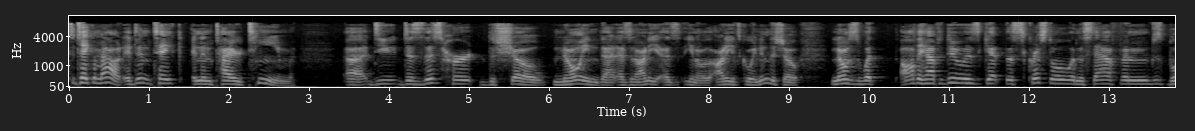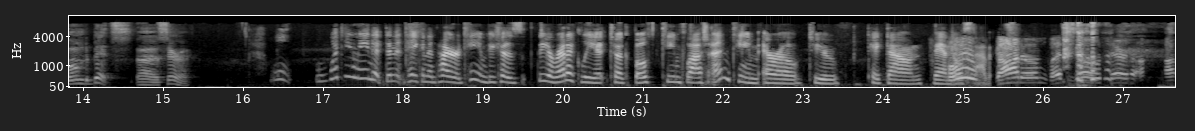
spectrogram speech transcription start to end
to take him out. It didn't take an entire team. Uh, do you, does this hurt the show knowing that as an audience, as you know, the audience going into the show knows what all they have to do is get this crystal and the staff and just blow them to bits. Uh, Sarah. Well, what do you mean it didn't take an entire team? Because theoretically, it took both Team Flash and Team Arrow to take down Vandal Boom, Savage. got him. Let's go, Sarah.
